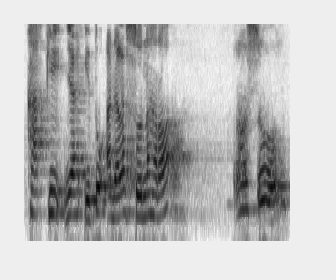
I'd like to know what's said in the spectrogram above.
Kakinya itu adalah sunnah Rasul.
